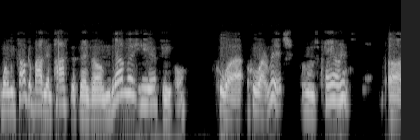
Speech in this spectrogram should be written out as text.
when we talk about an imposter syndrome, you never hear people who are, who are rich, whose parents, uh,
